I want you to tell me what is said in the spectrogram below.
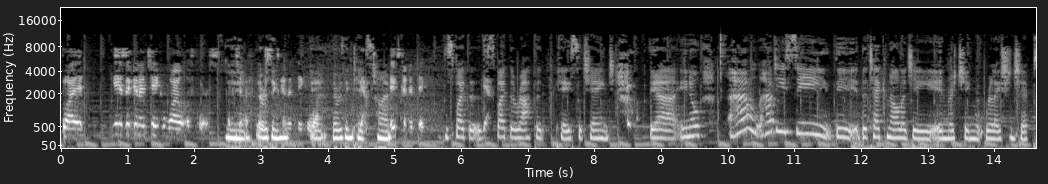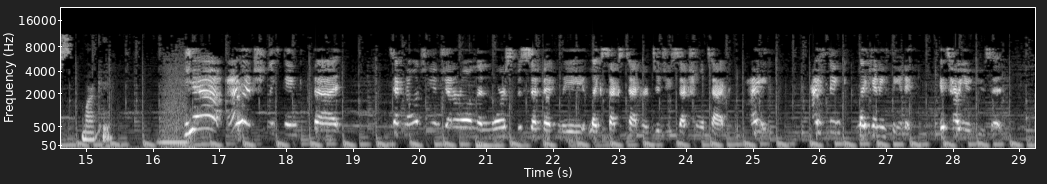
But is it going to take a while? Of course. Yeah, of course everything. Take a while. Yeah, everything takes yeah, time. It's going to take. Despite the yeah. despite the rapid pace of change, yeah. You know, how how do you see the the technology enriching relationships, Markie? Yeah, I actually think that technology in general, and then more specifically, like sex tech or digisexual tech, I I think like anything, it, it's how you use it.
